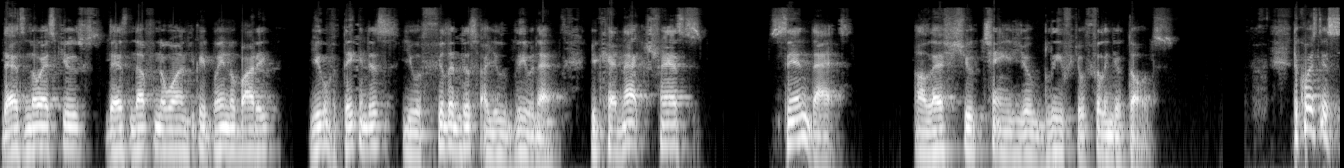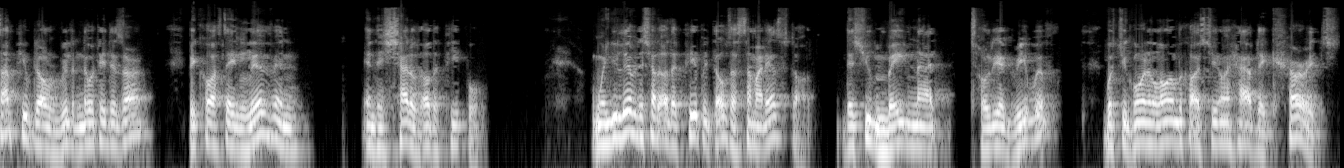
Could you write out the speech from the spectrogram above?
There's no excuse. There's nothing, no one. You can blame nobody. You were thinking this, you were feeling this, or you believing that. You cannot transcend that unless you change your belief, your feeling, your thoughts. The question is, some people don't really know what they deserve because they live in, in the shadow of other people. When you live in the shadow of other people, those are somebody else's thoughts that you may not totally agree with, but you're going along because you don't have the courage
